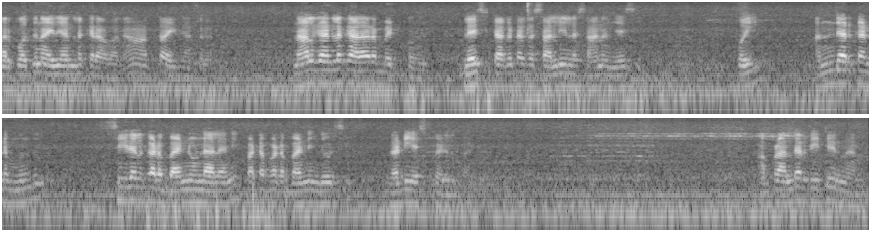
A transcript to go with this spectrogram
మరి పొద్దున ఐదు గంటలకి రావాలి. అత్త ఐదు గంటలకు. నాలుగు గంటలకు అలారం పెట్టుకుంది. లేచి టకటక సల్లీలో స్నానం చేసి పోయి అందరికంటే ముందు సీరియల్ కాడ బండి ఉండాలని పటపట బండిని చూసి రెడీ చేసి పెడుగు బండి అప్పుడు అందరు తిట్టారు నన్ను.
